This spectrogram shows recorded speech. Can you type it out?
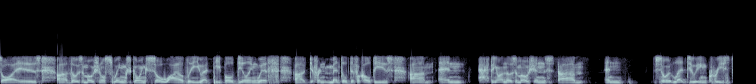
saw is uh, those emotional swings going so wildly. You had people dealing with uh, different mental difficulties um, and acting on those emotions um, and so it led to increased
